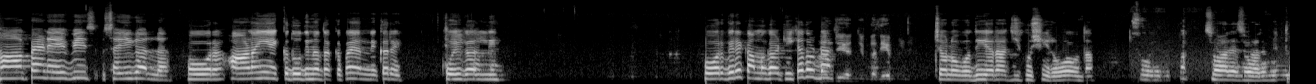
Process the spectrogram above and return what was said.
ਹਾਂ ਭੈਣੇ ਇਹ ਵੀ ਸਹੀ ਗੱਲ ਆ। ਹੋਰ ਆਣਾ ਹੀ ਆ ਇੱਕ ਦੋ ਦਿਨਾਂ ਤੱਕ ਭੈਣ ਨੇ ਘਰੇ। ਕੋਈ ਗੱਲ ਨਹੀਂ ਹੋਰ ਵੀਰੇ ਕੰਮਕਾਰ ਠੀਕ ਹੈ ਤੁਹਾਡਾ? ਹਾਂਜੀ ਹਾਂਜੀ ਵਧੀਆ ਚਲੋ ਵਧੀਆ ਰਾਜੀ ਖੁਸ਼ੀ ਰਹੋ ਆਪਦਾ। ਸਵਾਰੇ ਸਵਾਰੇ ਪੁੱਤ।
